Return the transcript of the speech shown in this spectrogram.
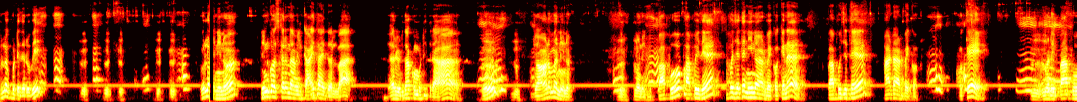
ಎಲ್ಲೋಗ್ಬಿಟ್ಟಿದೆ ರೂಬಿ. ನೀನು? ನಿನ್ಗೋಸ್ಕರ ನಾವಿಲ್ಲಿ ಕಾಯ್ತಾ ಇದ್ದಲ್ವಾ ಯಾರು ಹಿಡ್ದಾಕೊಂಡ್ಬಿಟ್ಟಿದ್ರಾ? ಹ್ಮ್ ಜಾಣಮ್ಮ ನೀನು. ಹ್ಮ್, ನೋಡಿ ಪಾಪು ಪಾಪು ಇದೆ. ಪಾಪು ಜೊತೆ ನೀನು ಆಡ್ಬೇಕು, ಓಕೆನಾ? ಪಾಪು ಜೊತೆ ಆಟ ಆಡ್ಬೇಕು. ಓಕೆ? ಹ್ಮ್, ನೋಡಿ, ಪಾಪು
